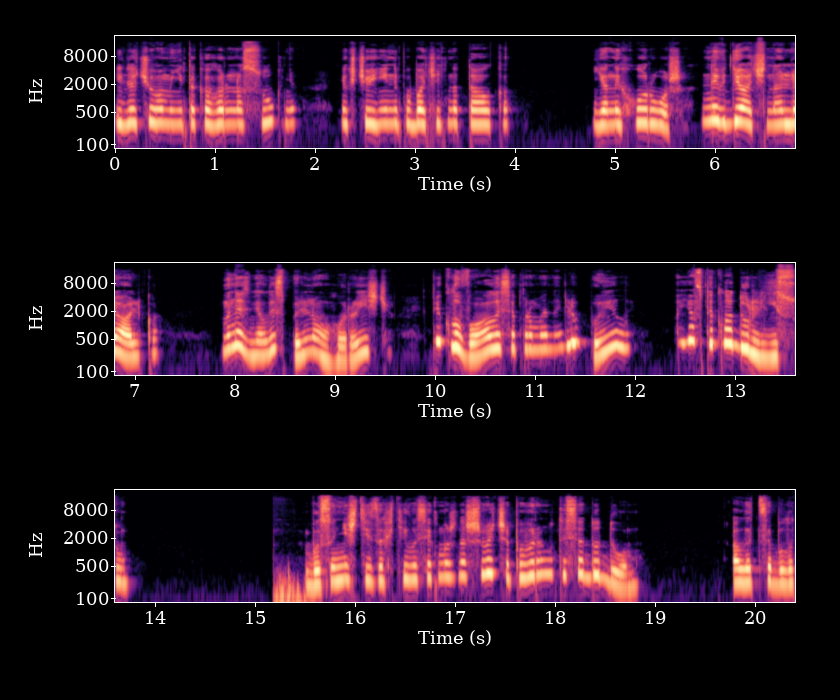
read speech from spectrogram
І для чого мені така гарна сукня, якщо її не побачить Наталка? Я не хороша, невдячна лялька. Мене зняли з пильного горища, піклувалися про мене, любили, а я втекла до лісу. Босоніжці захотілося як можна швидше повернутися додому. Але це було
